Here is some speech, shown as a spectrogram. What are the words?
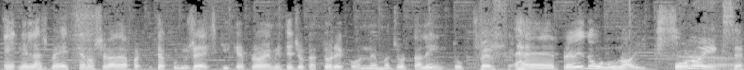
e nella Svezia non sarà della partita Kuluseschi che è probabilmente il giocatore con maggior talento. Eh, prevedo un 1x. 1x.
